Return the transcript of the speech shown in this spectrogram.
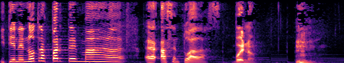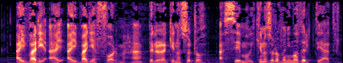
y tienen otras partes más eh, acentuadas. Bueno, hay varias, hay, hay varias formas, ¿ah? pero la que nosotros hacemos, es que nosotros venimos del teatro,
